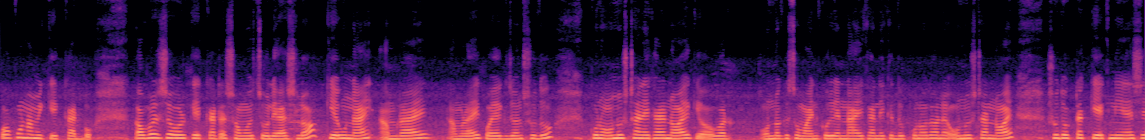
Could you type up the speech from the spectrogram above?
কখন আমি কেক কাটবো? অবশ্যই ওর কেক কাটার সময় চলে আসলো। কেউ নাই, আমরাই আমরাই কয়েকজন শুধু। কোনো অনুষ্ঠান এখানে নয়, কেউ আবার অন্য কিছু মাইন্ড করিয়েন না, এখানে কিন্তু কোনো ধরনের অনুষ্ঠান নয়। শুধু একটা কেক নিয়ে এসে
